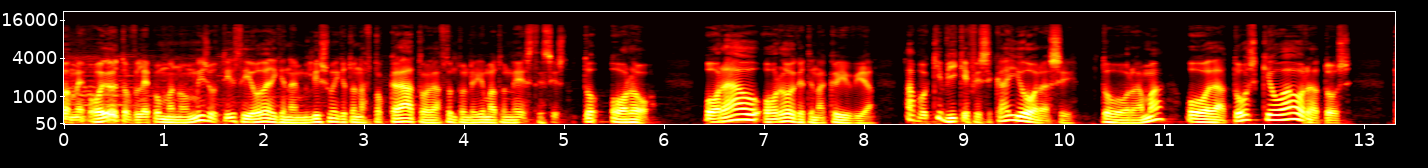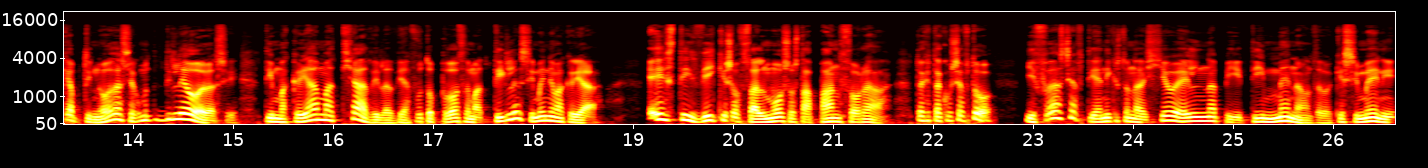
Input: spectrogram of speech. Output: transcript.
Είπαμε, ωραίο το βλέπω, μα νομίζω ότι ήρθε η ώρα για να μιλήσουμε για τον αυτοκράτορα αυτών των ρήματων αίσθησης, το ορό. Οράω ορό για την ακρίβεια. Από εκεί βγήκε φυσικά η όραση. Το όραμα, ο ορατός και ο αόρατος. Και από την όραση έχουμε την τηλεόραση. Τη μακριά ματιά δηλαδή, αφού το πρόθεμα τήλε σημαίνει μακριά. Έστι δίκης οφθαλμό ως τα παν θωρά. Το έχετε ακούσει αυτό; Η φράση αυτή ανήκει στον αρχαίο Έλληνα ποιητή Μένανδρο και σημαίνει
